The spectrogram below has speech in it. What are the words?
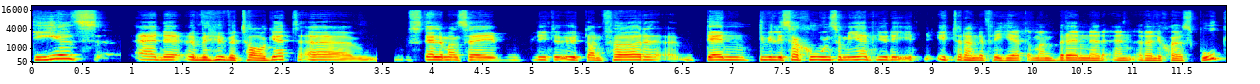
dels är det överhuvudtaget, eh, ställer man sig lite utanför den civilisation som erbjuder yttrandefrihet om man bränner en religiös bok.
